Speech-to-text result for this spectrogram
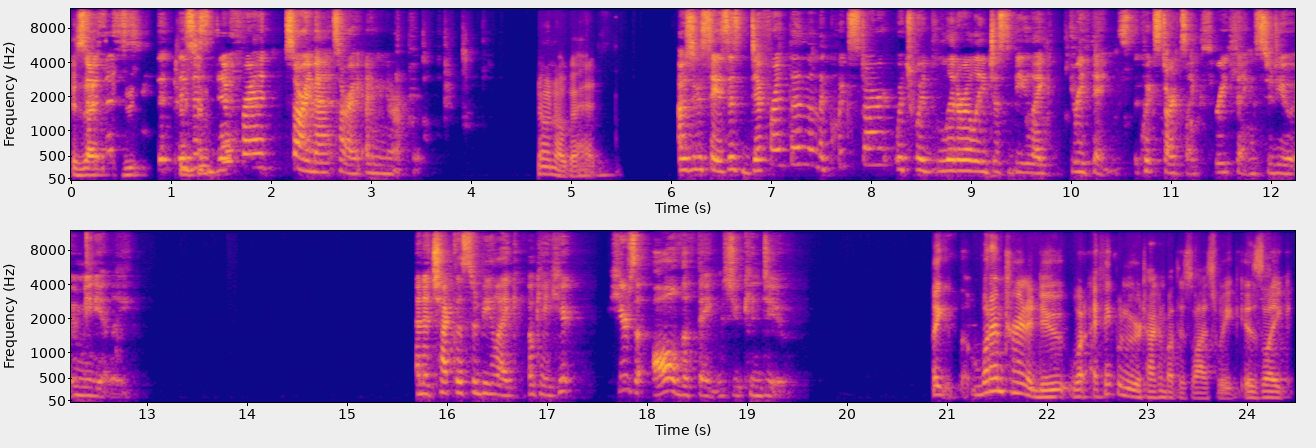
Is So is that this, is this different? Sorry, Matt. Sorry, I didn't mean interrupt you. no no go ahead. I was gonna say, is this different than, than the quick start, which would literally just be like three things? The quick start's like three things to do immediately. And a checklist would be like, okay, here, here's all the things you can do. Like what I'm trying to do, what I think when we were talking about this last week is like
